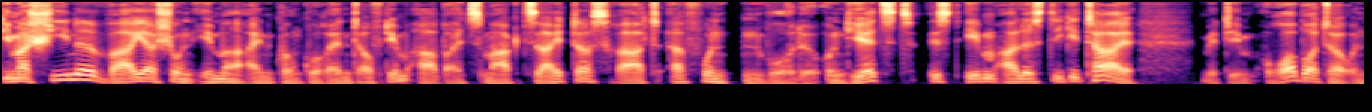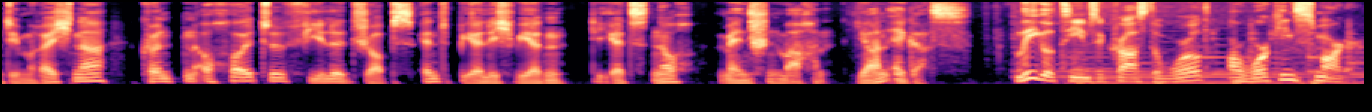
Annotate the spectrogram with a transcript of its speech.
Die Maschine war ja schon immer ein Konkurrent auf dem Arbeitsmarkt, seit das Rad erfunden wurde. Und jetzt ist eben alles digital. Mit dem Roboter und dem Rechner könnten auch heute viele Jobs entbehrlich werden, die jetzt noch Menschen machen. Jan Eggers. Legal teams across the world are working smarter.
